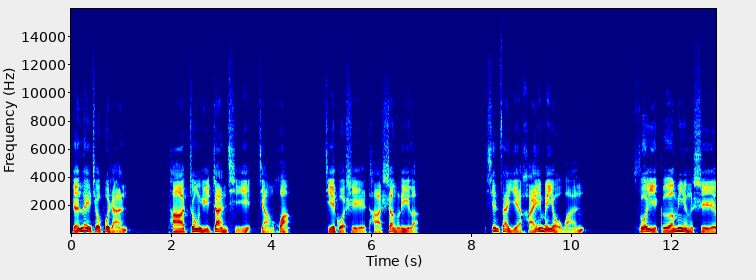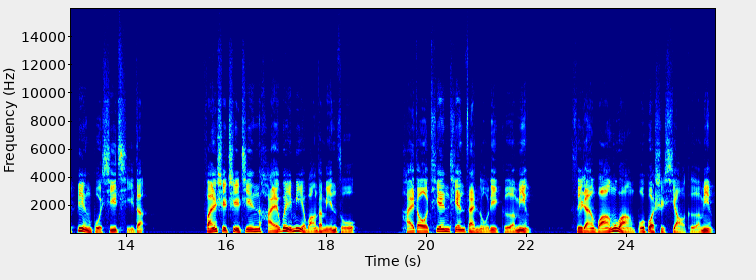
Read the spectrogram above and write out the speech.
人类就不然，他终于站起讲话，结果是他胜利了。现在也还没有完，所以革命是并不稀奇的。凡是至今还未灭亡的民族，还都天天在努力革命，虽然往往不过是小革命。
